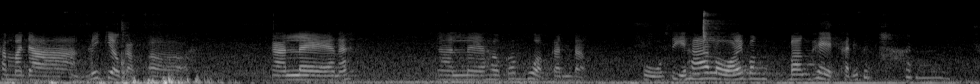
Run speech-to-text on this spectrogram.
ธรรมดาไม่เกี่ยวกับเอ่องานแลนะ งานแลเขาก็บวกกันแบบโหสี่ห้าร้อยบางบางเพจค่ะที่เป็นพันเค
